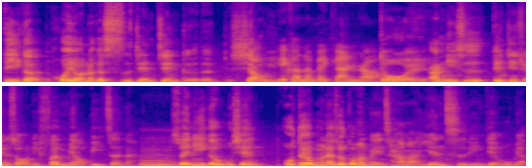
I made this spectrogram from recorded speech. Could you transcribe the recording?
第一个会有那个时间间隔的效应，也可能被干扰。对，啊，你是电竞选手，你分秒必争啊。嗯，所以你一个无线，我对我们来说根本没差嘛，延迟零点五秒，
